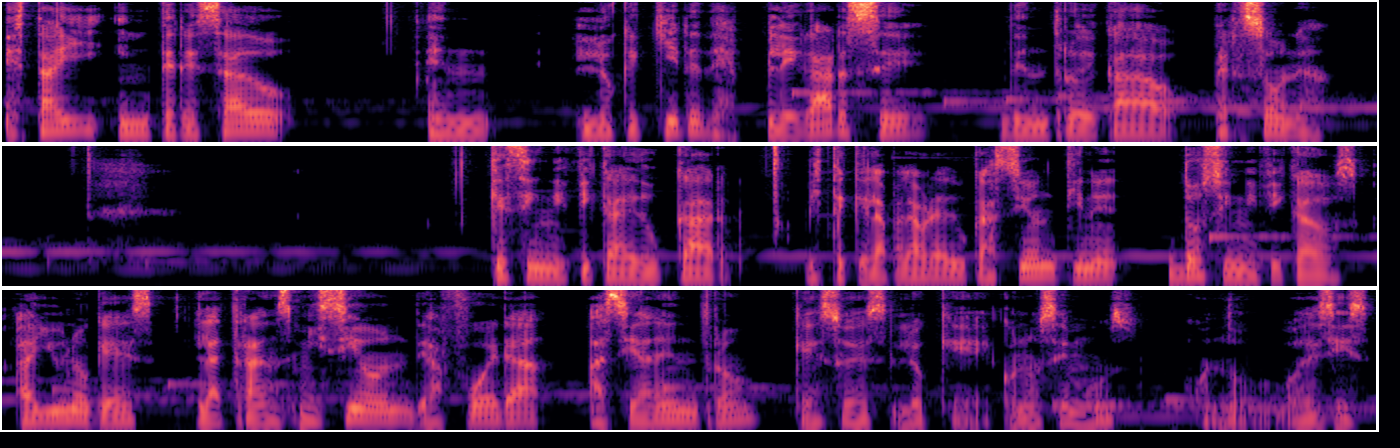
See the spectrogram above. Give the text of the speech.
Está ahí interesado en lo que quiere desplegarse dentro de cada persona. ¿Qué significa educar? Viste que la palabra educación tiene dos significados. Hay uno que es la transmisión de afuera hacia adentro, que eso es lo que conocemos cuando vos decís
